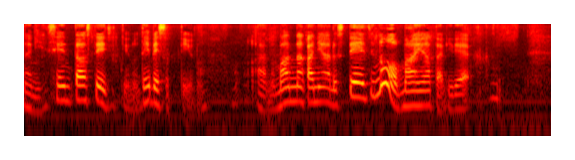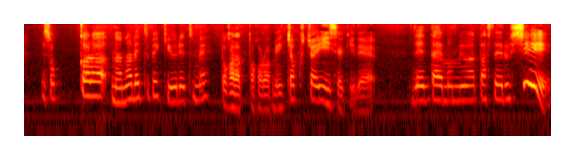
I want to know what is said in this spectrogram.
何？センターステージっていうの？デベスっていうの？あの真ん中にあるステージの前あたりで。でそっから7列目9列目とかだったからめちゃくちゃいい席で。全体も見渡せるし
